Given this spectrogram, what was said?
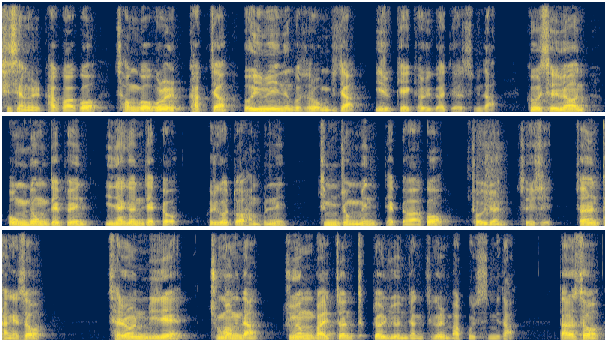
희생을 각오하고 선거구를 각자 의미 있는 곳으로 옮기자 이렇게 결의가 되었습니다. 그 세 명은 공동 대표인 이낙연 대표 그리고 또 한 분이 김종민 대표하고 조일현 셋이 저는 당에서 새로운 미래 중앙당 균형발전 특별위원장직을 맡고 있습니다. 따라서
